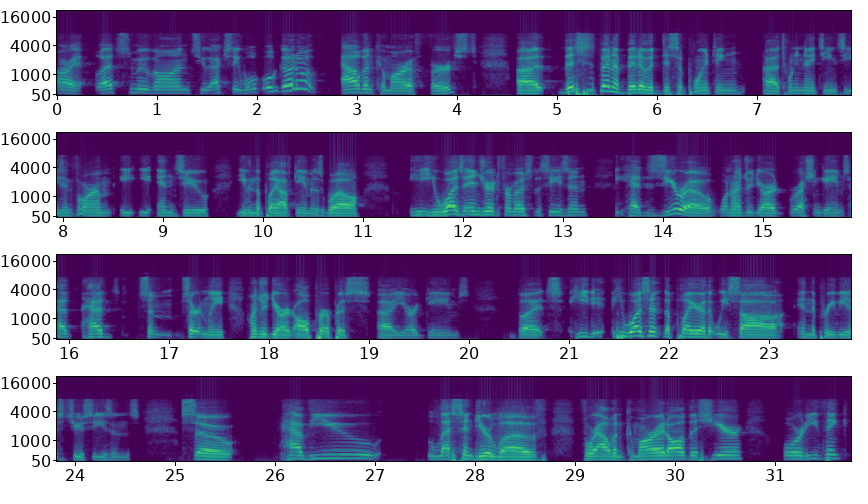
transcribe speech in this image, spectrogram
All right, let's move on to actually we'll we'll go to Alvin Kamara first. Uh, this has been a bit of a disappointing uh, 2019 season for him e- into even the playoff game as well. He, he, was injured for most of the season. He had zero 100 yard rushing games. Had had some certainly 100 yard all purpose uh, yard games, but he he wasn't the player that we saw in the previous two seasons. So have you lessened your love for Alvin Kamara at all this year, or do you think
